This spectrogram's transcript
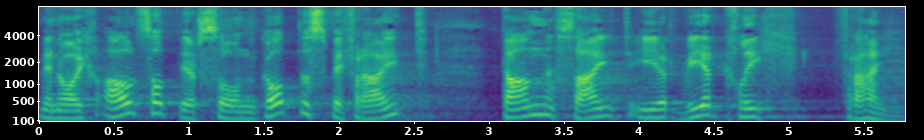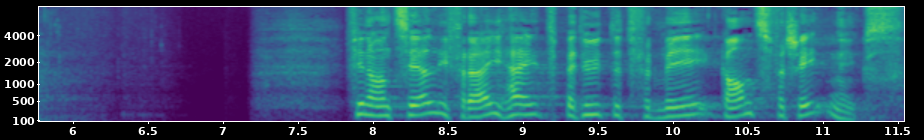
Wenn euch also der Sohn Gottes befreit, dann seid ihr wirklich frei. Finanzielle Freiheit bedeutet für mich ganz Verschiedenes.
